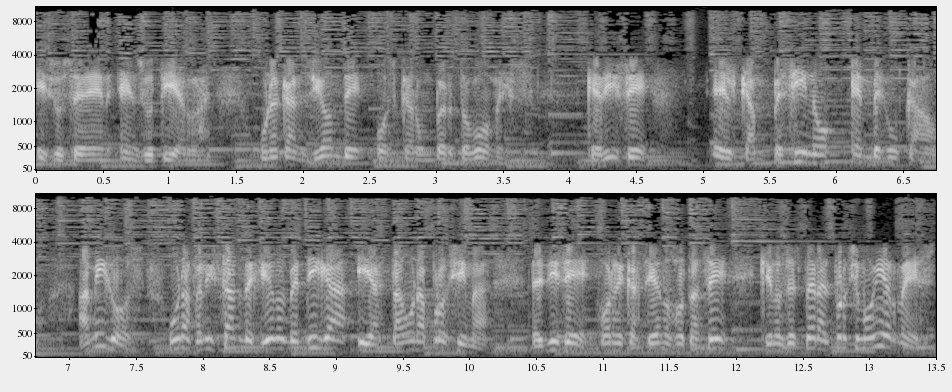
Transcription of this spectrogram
y suceden en su tierra. Una canción de Oscar Humberto Gómez que dice El campesino embejucado. Amigos, una feliz tarde, que Dios los bendiga y hasta una próxima. Les dice Jorge Castellanos JC que nos espera el próximo viernes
